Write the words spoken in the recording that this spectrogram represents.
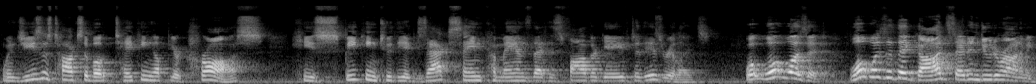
When Jesus talks about taking up your cross, he's speaking to the exact same commands that his father gave to the Israelites. What, was it? What was it that God said in Deuteronomy?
